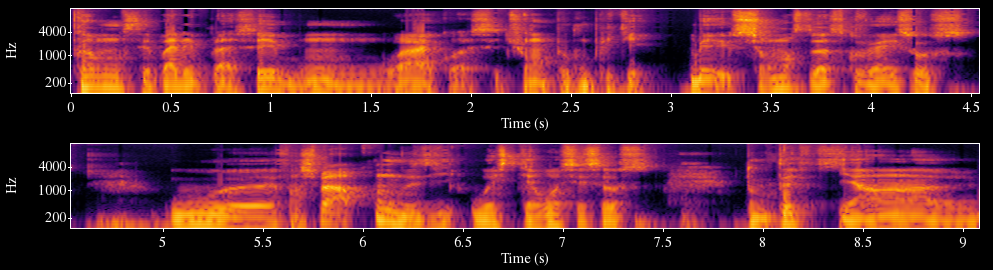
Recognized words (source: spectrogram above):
comme on sait pas les placer, bon, voilà quoi, c'est toujours un peu compliqué. Mais sûrement ça doit se trouver à Essos. Ou, euh, enfin je sais pas, après on nous dit Westeros Essos. Donc peut-être qu'il y a un, euh,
